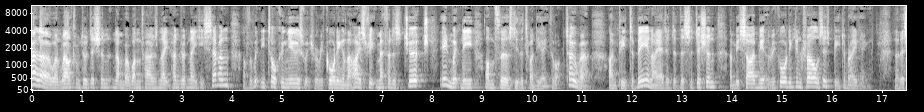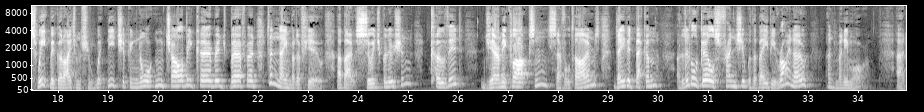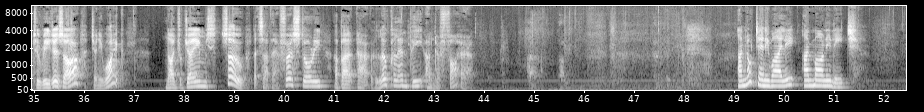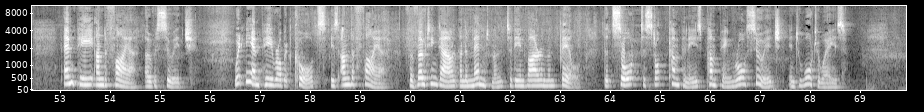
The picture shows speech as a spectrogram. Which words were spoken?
Hello and welcome to edition number 1887 of the Witney Talking News, which we're recording in the High Street Methodist Church in Witney on Thursday, the 28th of October. I'm Peter B, and I edited this edition, and beside me at the recording controls is Peter Brading. Now, this week we've got items from Whitney, Chipping Norton, Charlbury, Curbridge, Burford, to name but a few, about sewage pollution, COVID, Jeremy Clarkson several times, David Beckham, a little girl's friendship with a baby rhino, and many more. Our two readers are Jenny Wyke, Nigel James. So let's have our first story about our local MP under fire. I'm not Jenny Wiley, I'm Marnie Leach. MP under fire over sewage. Witney MP Robert Courts is under fire for voting down an amendment to the Environment Bill that sought to stop companies pumping raw sewage into waterways.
